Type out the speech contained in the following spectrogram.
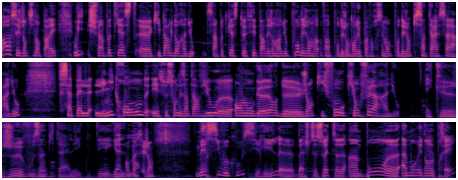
Oh, c'est gentil d'en parler. Oui, je fais un podcast euh, qui parle de radio. C'est un podcast fait par des gens de radio pour des gens, de, enfin pour des gens de radio pas forcément, pour des gens qui s'intéressent à la radio. Ça s'appelle les micro-ondes et ce sont des interviews euh, en longueur de gens qui font ou qui ont fait la radio. Et que je vous invite à aller écouter également. Oh bah c'est gentil. Merci beaucoup Cyril. Euh, bah je te souhaite un bon amour et dans le pré.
